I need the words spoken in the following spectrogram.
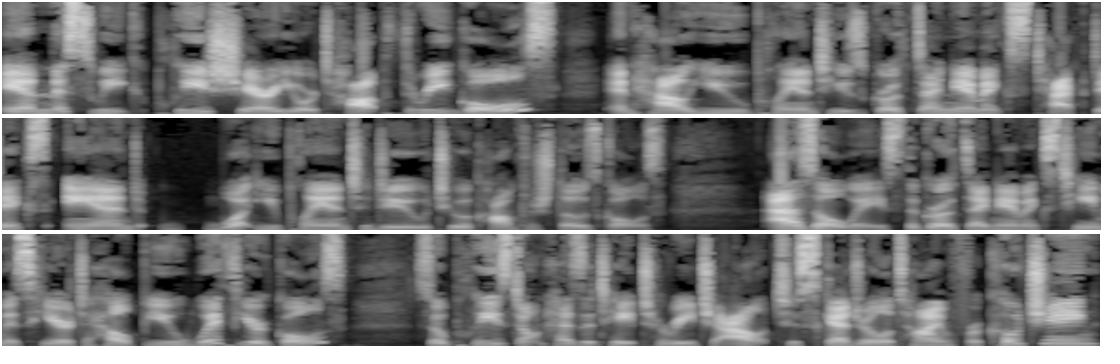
And this week, please share your top three goals and how you plan to use growth dynamics, tactics, and what you plan to do to accomplish those goals. As always, the Growth Dynamics team is here to help you with your goals. So please don't hesitate to reach out to schedule a time for coaching,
